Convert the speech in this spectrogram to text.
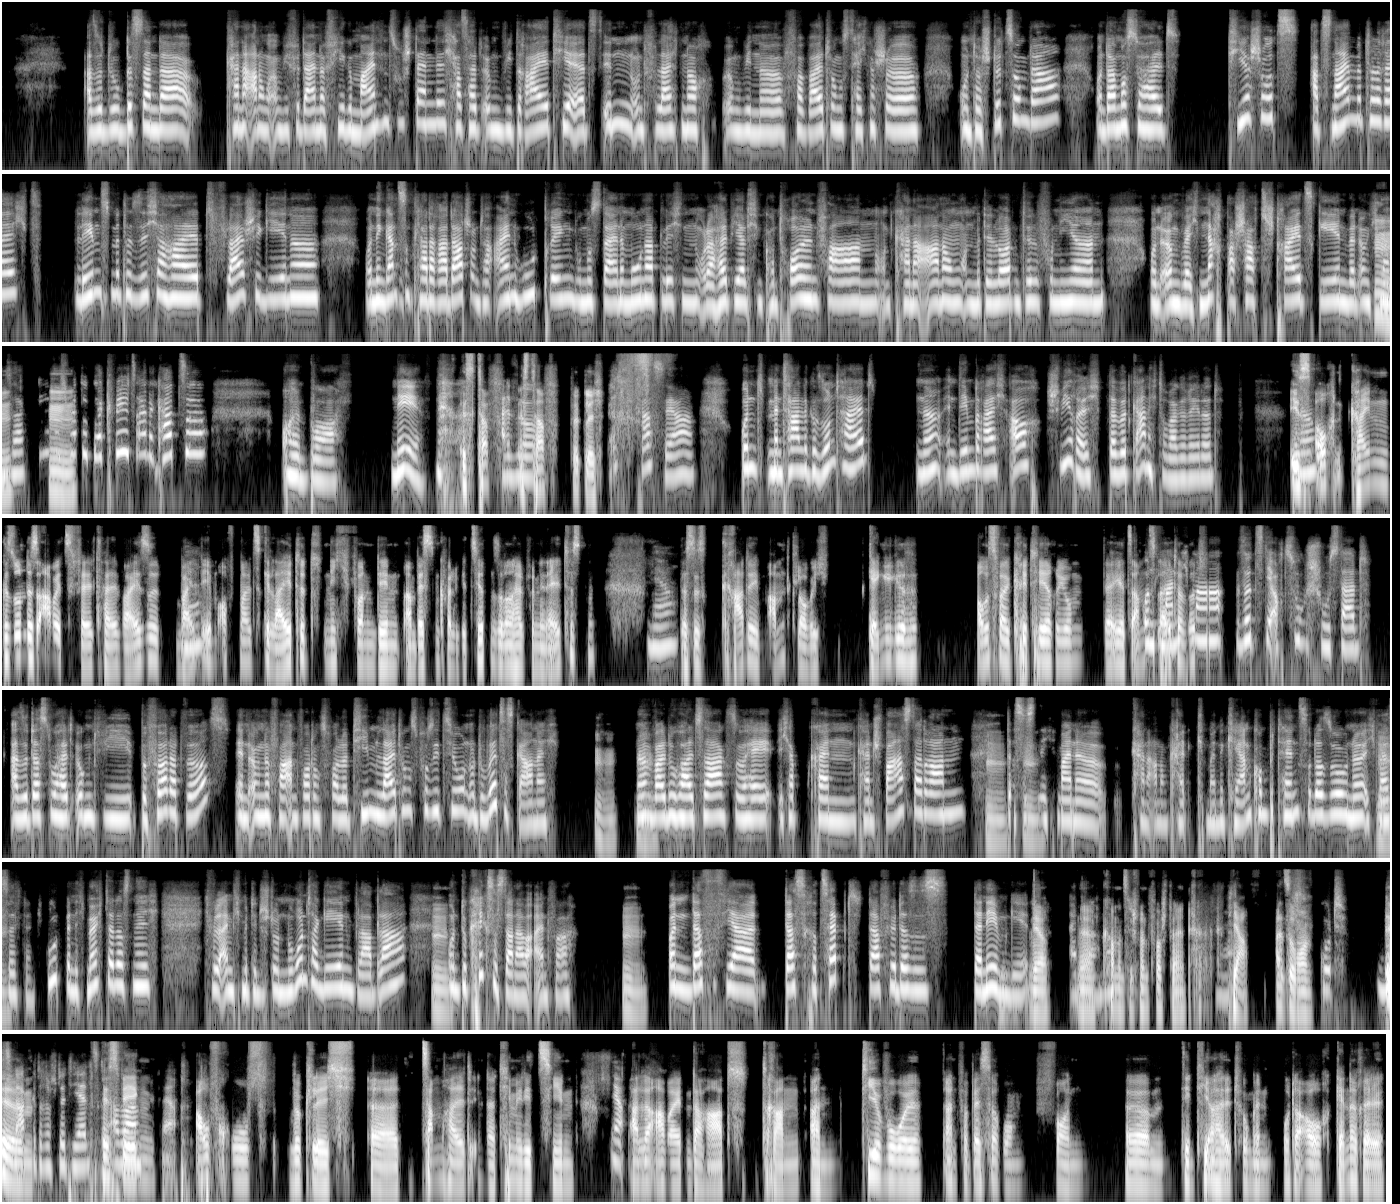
also du bist dann da, keine Ahnung, irgendwie für deine vier Gemeinden zuständig, hast halt irgendwie drei TierärztInnen und vielleicht noch irgendwie eine verwaltungstechnische Unterstützung da. Und da musst du halt Tierschutz, Arzneimittelrecht, Lebensmittelsicherheit, Fleischhygiene und den ganzen Kladderadatsch unter einen Hut bringen. Du musst deine monatlichen oder halbjährlichen Kontrollen fahren und keine Ahnung und mit den Leuten telefonieren und irgendwelchen Nachbarschaftsstreits gehen, wenn irgendjemand Mhm. sagt, ich wette, der quält seine Katze. Und boah, nee, Ist tough, ist also tough, wirklich. echt krass, ja. Und mentale Gesundheit, ne, in dem Bereich auch schwierig. Da wird gar nicht drüber geredet. Ist Ne? auch kein gesundes Arbeitsfeld teilweise, weil Ja, eben oftmals geleitet, nicht von den am besten Qualifizierten, sondern halt von den Ältesten. ja. Das ist gerade im Amt, glaube ich, gängige Auswahlkriterium, wer jetzt Und Amtsleiter wird. manchmal wird es dir auch zugeschustert. Also, dass du halt irgendwie befördert wirst in irgendeine verantwortungsvolle Teamleitungsposition und du willst es gar nicht. Mhm. Ne? Mhm. Weil du halt sagst, so, hey, ich habe keinen keinen Spaß daran, Mhm. das ist Mhm. nicht meine, keine Ahnung, kein, meine Kernkompetenz oder so, ne? Ich weiß, Mhm. dass ich da nicht gut bin, ich möchte das nicht, ich will eigentlich mit den Stunden runtergehen, bla bla. Mhm. Und du kriegst es dann aber einfach. Und das ist ja das Rezept dafür, dass es daneben geht. Ja, ja, Einfach, kann ne? man sich schon vorstellen. Ja. Ja, also Gut. Bisschen ähm, abgedriftet jetzt, aber deswegen ja. Aufruf, wirklich äh, Zusammenhalt in der Tiermedizin. Ja. Alle arbeiten da hart dran an Tierwohl, an Verbesserung von ähm, den Tierhaltungen oder auch generell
